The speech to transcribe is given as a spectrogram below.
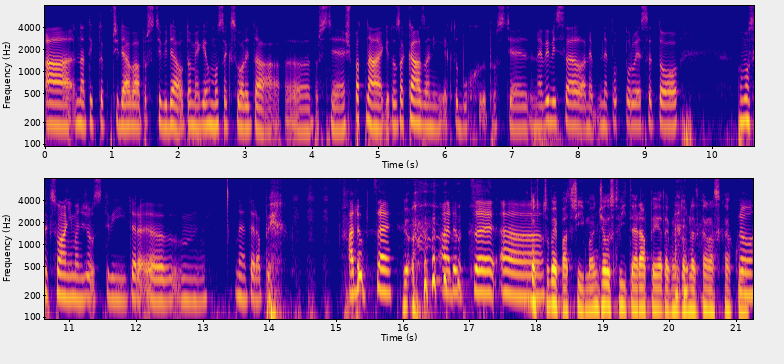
a na TikTok přidává prostě videa o tom, jak je homosexualita uh, prostě špatná, jak je to zakázaný, jak to Bůh prostě nevymyslel a ne, nepodporuje se to homosexuální manželství, ter, uh, um, ne terapie, adopce, Jo. adopce. Uh, To k sobě patří manželství, terapie, tak mi to hnedka naskakuje. No,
